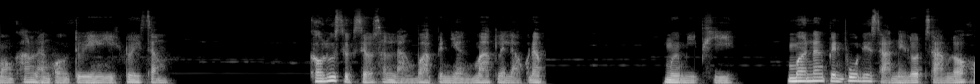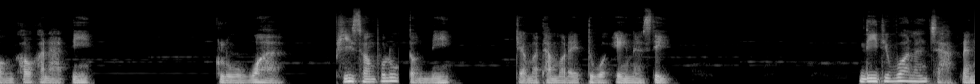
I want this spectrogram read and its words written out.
มองข้างหลังของตัวเองอีกด้วยซ้ำเขารู้สึกเสียวสันหลังว่าเป็นอย่างมากเลยแล้วครับ เมื่อมีผีมานั่งเป็นผู้โดยสารในรถสามล้อของเขาขนาดนี้ กลัวว่าผีสองผู้ลูกตนนี้ จะมาทำอะไรตัวเองน่ะสิ ดีที่ว่าหลังจากนั้น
